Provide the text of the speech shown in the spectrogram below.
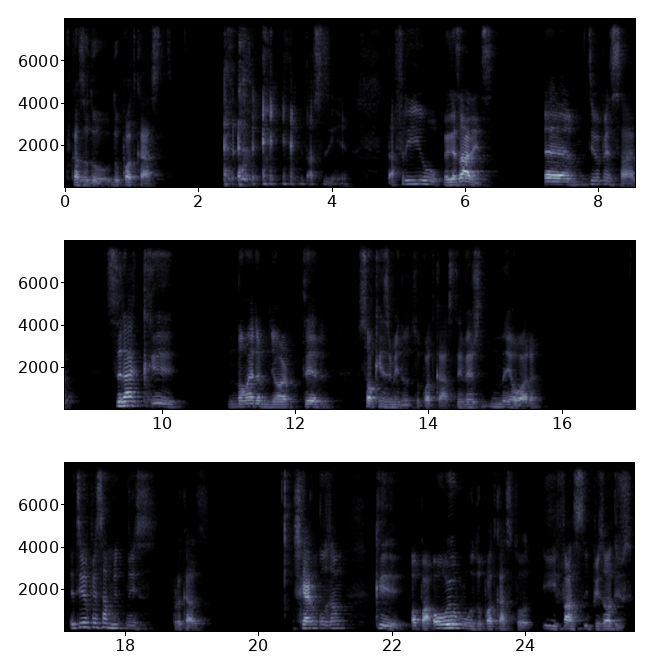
por causa do, do podcast. Está sozinha. Está frio. Agasalhem-se. Um, estive a pensar, será que não era melhor ter só 15 minutos o podcast em vez de meia hora? Eu estive a pensar muito nisso, por acaso. Cheguei à conclusão que, opa, ou eu mudo o podcast todo e faço episódios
